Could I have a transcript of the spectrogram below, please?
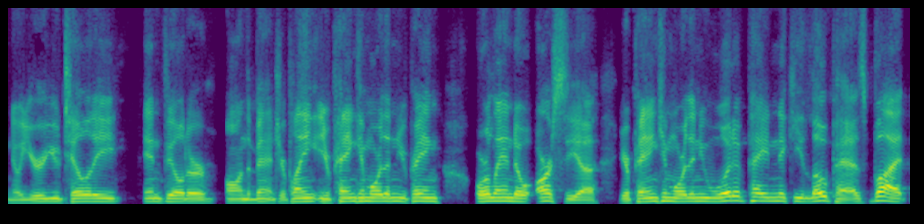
you know, your utility infielder on the bench. You're playing, you're paying him more than you're paying Orlando Arcia. You're paying him more than you would have paid Nicky Lopez, but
